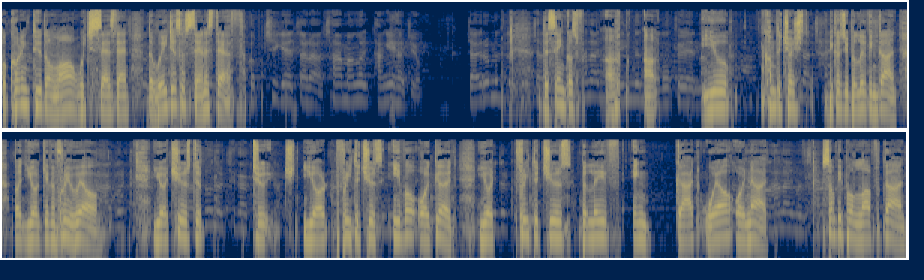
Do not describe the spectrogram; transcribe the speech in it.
according to the law which says that the wages of sin is death. The same goes, uh, uh, you come to church because you believe in God, but you are given free will. You are choose to, to you are free to choose evil or good. You are free to choose believe in God well or not. Some people love God.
